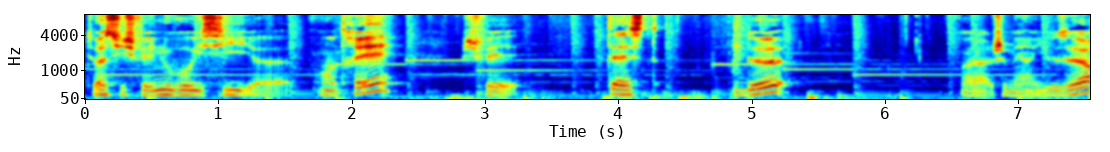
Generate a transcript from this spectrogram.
tu vois, si je fais nouveau ici, entrée, je fais test 2. Voilà, je mets un user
